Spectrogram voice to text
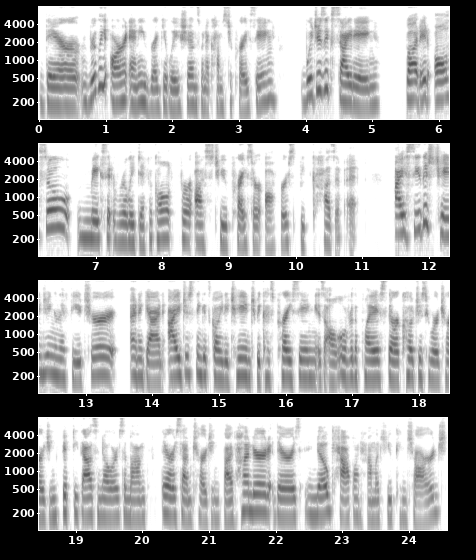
There really aren't any regulations when it comes to pricing, which is exciting, but it also makes it really difficult for us to price our offers because of it. I see this changing in the future and again, I just think it's going to change because pricing is all over the place. There are coaches who are charging $50,000 a month. There are some charging 500. There's no cap on how much you can charge.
